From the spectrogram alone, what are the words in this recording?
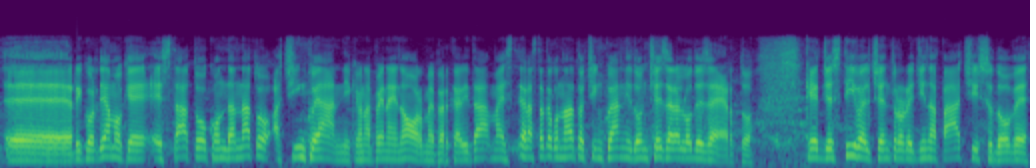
Eh, ricordiamo che è stato condannato a 5 anni, che è una pena enorme per carità, ma era stato condannato a 5 anni Don Cesare Lo Deserto, che gestiva il centro Regina Pacis dove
